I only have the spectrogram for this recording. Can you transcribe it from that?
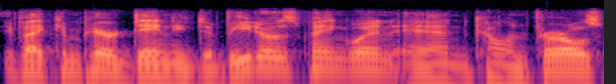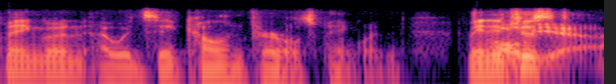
if I compared Danny DeVito's Penguin and Colin Farrell's Penguin, I would say Colin Farrell's Penguin. I mean, it oh just yeah,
